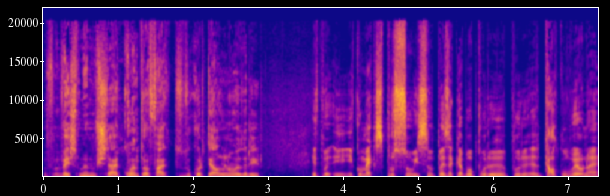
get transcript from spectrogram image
veio-se manifestar quanto ao facto do quartel não aderir. E, depois, e, e, como é que se processou isso? Depois acabou por, eh, por calculo eu, não é?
